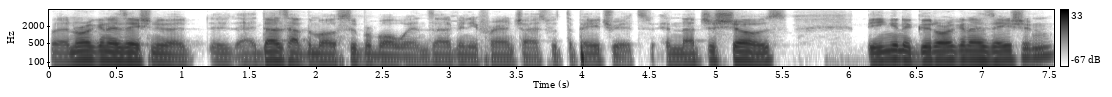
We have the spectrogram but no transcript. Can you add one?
but an organization who uh, does have the most Super Bowl wins out of any franchise with the Patriots, and that just shows being in a good organization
